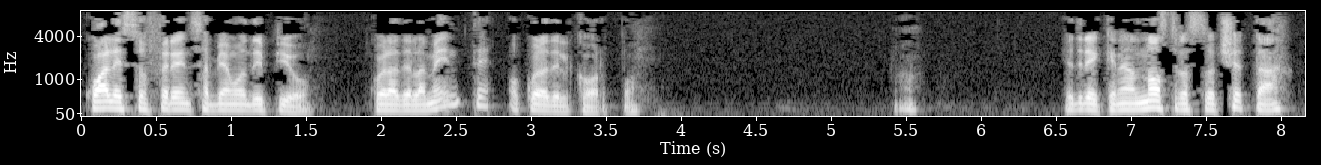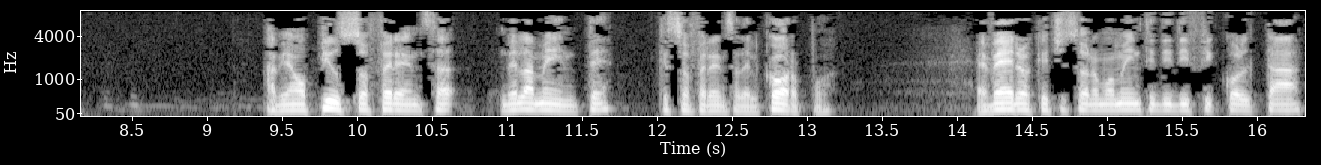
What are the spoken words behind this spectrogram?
quale sofferenza abbiamo di più? Quella della mente o quella del corpo? No? Io direi che nella nostra società abbiamo più sofferenza della mente che sofferenza del corpo. È vero che ci sono momenti di difficoltà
